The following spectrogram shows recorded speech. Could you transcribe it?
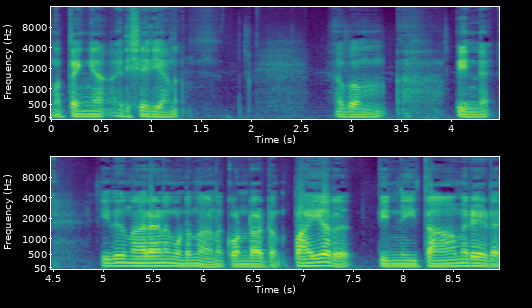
മത്തങ്ങ അരിശ്ശേരിയാണ്. അപ്പം പിന്നെ ഇത് നാരായണം കൊണ്ടുവന്നതാണ്. കൊണ്ടാട്ടം. പയർ പിന്നെ ഈ താമരയുടെ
